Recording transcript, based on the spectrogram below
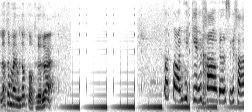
แล้วทำไมมันต้องตบเธอด้วย ก็ตอนที่กินข้าวกันสิคะ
